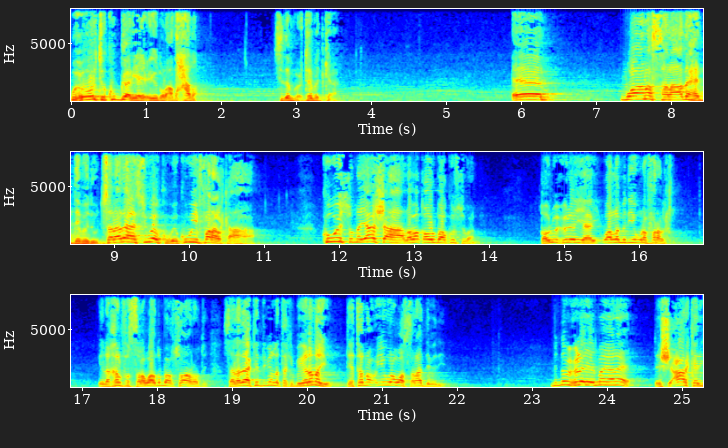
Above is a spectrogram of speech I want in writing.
wuxuu horta ku gaar yahay ciidul adxada sida muctamadka ah. Waana salaadaha dabadood. Salaadahaasi waa kuwe kuwii faralka ahaa. Kuwii sunayaasha ahaa laba qowl baa ku sugan. Qowl wuxuu leeyahay waa la mid iyaguna faralkii ilaa khalfa salawaad unbaa soo aroortay. Salaadaha kadib in la takbiiranayo deetana iyaguna waa salaad dabadeed. Midna wuxuu leeyahay mayane dee shicaarkani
